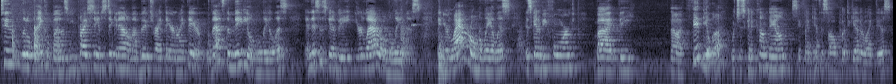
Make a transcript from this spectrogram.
two little ankle bones, and you probably see them sticking out on my boots right there and right there. Well, that's the medial malleolus, and this is going to be your lateral malleolus. And your lateral malleolus is going to be formed by the uh, fibula, which is going to come down. Let's see if I can get this all put together like this.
